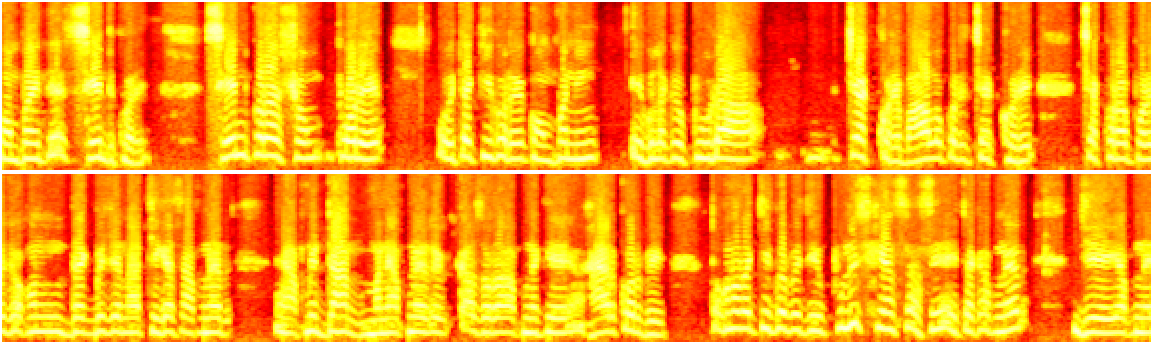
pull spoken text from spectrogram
কোম্পানিতে সেন্ড করে। সেন্ড করার পরে ওইটা কি করে কোম্পানি এগুলাকে পুরা চেক করে, ভালো করে চেক করে। চেক করার পরে যখন দেখবে যে, না, ঠিক আছে, আপনার, আপনি ডান মানে আপনার কাজ ওরা আপনাকে হায়ার করবে। তখন ওরা কি করবে যে, পুলিশ কেস আছে, এটাকে আপনার যে, আপনার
